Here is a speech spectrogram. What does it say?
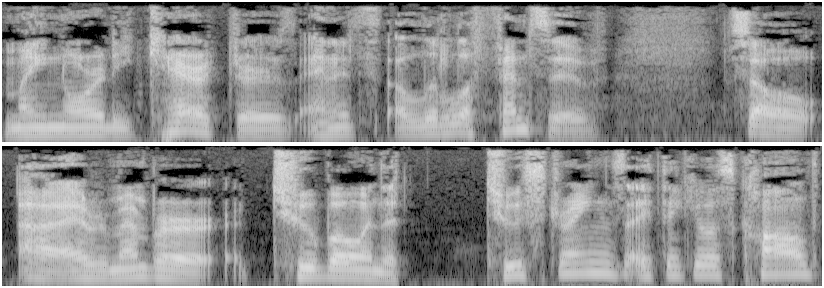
minority characters, and it's a little offensive so uh, I remember Kubo and the Two Strings, I think it was called,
